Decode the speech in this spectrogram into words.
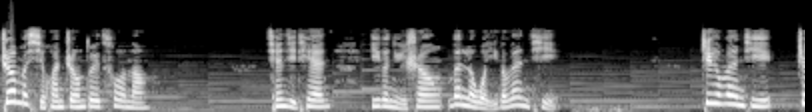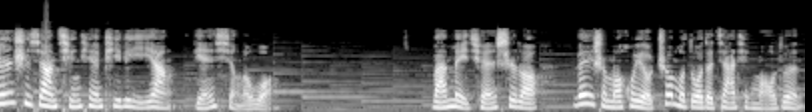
这么喜欢争对错呢？前几天，一个女生问了我一个问题，这个问题真是像晴天霹雳一样点醒了我，完美诠释了为什么会有这么多的家庭矛盾，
